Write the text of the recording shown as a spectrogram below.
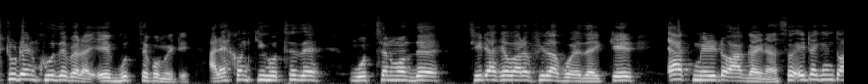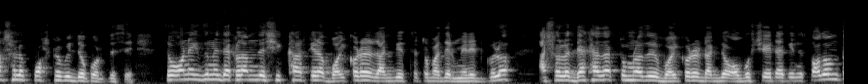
স্টুডেন্ট খুঁজে বেড়ায় এই গুচ্ছে কমিটি। আর এখন কি হচ্ছে যে, গুচ্ছের মধ্যে সিট একেবারে ফিল আপ হয়ে যায়, কে এক মিনিটও আগায় না। সো এটা কিন্তু আসলে প্রশ্নবিদ্ধ করতেছে। তো অনেক অনেকজনে দেখলাম যে শিক্ষার্থীরা বয়কটের ডাক দিচ্ছে তোমাদের মেরিটগুলো। আসলে দেখা যাক তোমরা যদি বয়কটের ডাক দাও, অবশ্যই এটা কিন্তু তদন্ত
